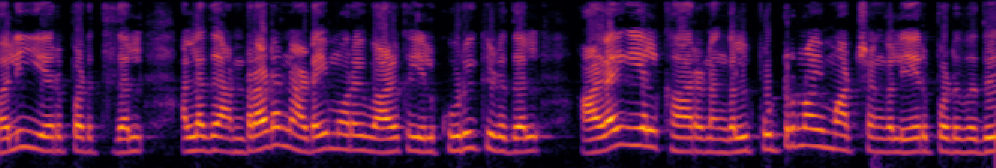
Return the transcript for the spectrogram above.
வலி ஏற்படுத்துதல் அல்லது அன்றாட நடைமுறை வாழ்க்கையில் குறுக்கிடுதல் அழகியல் காரணங்கள் புற்றுநோய் மாற்றங்கள் ஏற்படுவது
